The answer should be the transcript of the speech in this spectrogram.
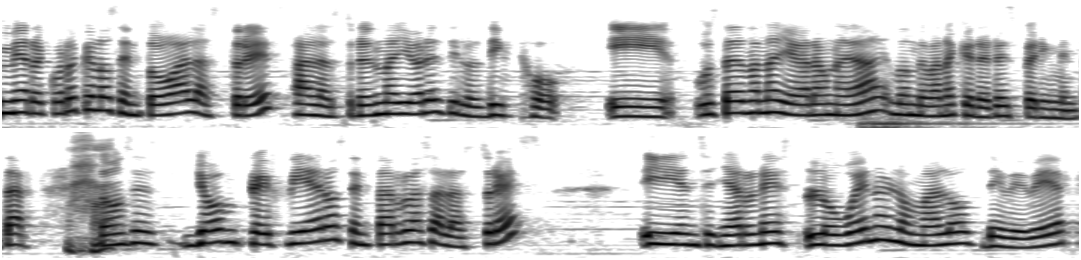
me recuerdo que lo sentó a las 3, a las 3 mayores y los dijo, y ustedes van a llegar a una edad donde van a querer experimentar. Entonces, yo prefiero sentarlas a las tres y enseñarles lo bueno y lo malo de beber,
